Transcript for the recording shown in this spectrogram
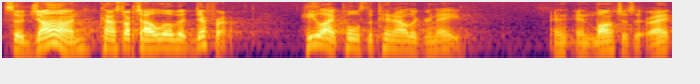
so John kind of starts out a little bit different. He like pulls the pin out of the grenade and, and launches it, right?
